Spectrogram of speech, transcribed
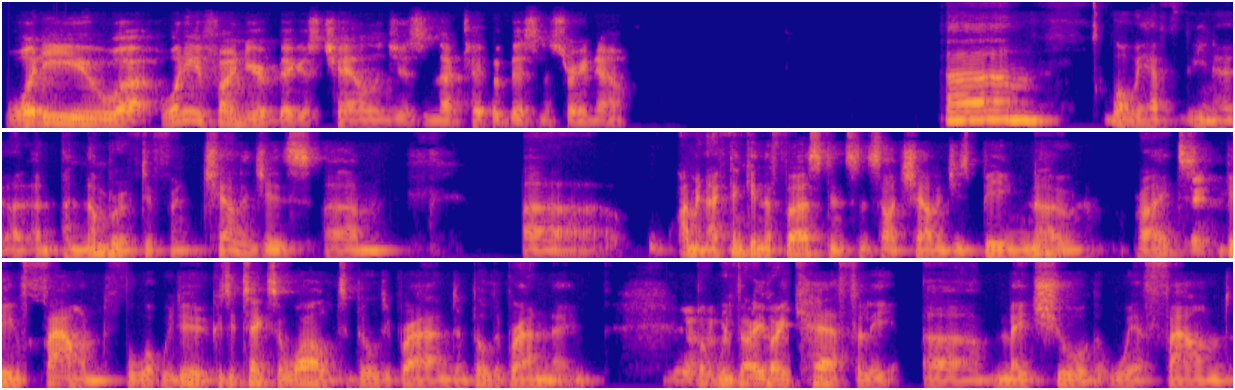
what do you uh, what do you find your biggest challenges in that type of business right now? Um, well, we have you know a, a number of different challenges. Um, uh, I mean, I think in the first instance, our challenge is being known, right? Being found for what we do, because it takes a while to build your brand and build a brand name. Yeah, but we very, very carefully uh, made sure that we're found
